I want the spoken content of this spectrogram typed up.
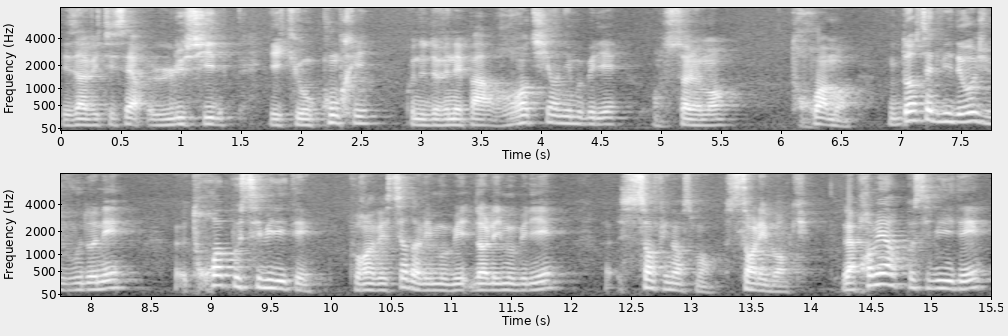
des investisseurs lucides et qui ont compris qu'on ne devenait pas rentier en immobilier en seulement 3 mois. dans cette vidéo, je vais vous donner euh, trois possibilités pour investir dans l'immobilier euh, sans financement, sans les banques. La première possibilité,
